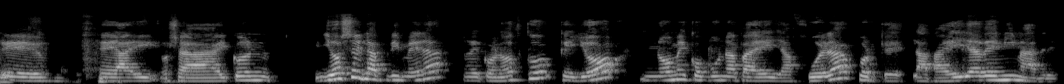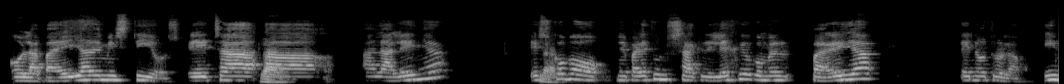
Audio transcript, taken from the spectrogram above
eh, eh, o sea, hay con... Yo soy la primera, reconozco que yo no me como una paella fuera porque la paella de mi madre o la paella de mis tíos hecha a, la leña es como, me parece un sacrilegio comer paella en otro lado. Y,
